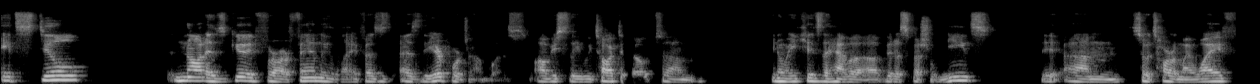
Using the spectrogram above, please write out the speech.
it's still not as good for our family life as as the airport job was. Obviously, we talked about um, you know my kids that have a, a, bit of special needs, it, um, so it's hard on my wife.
